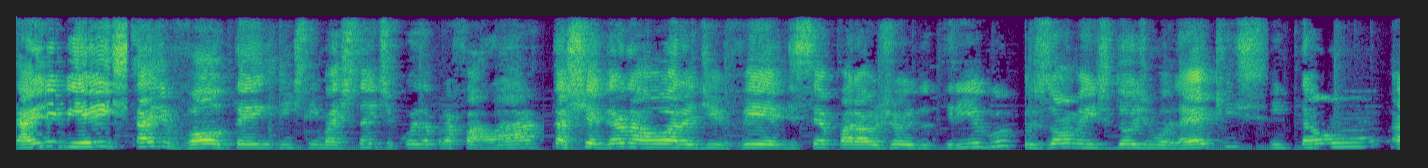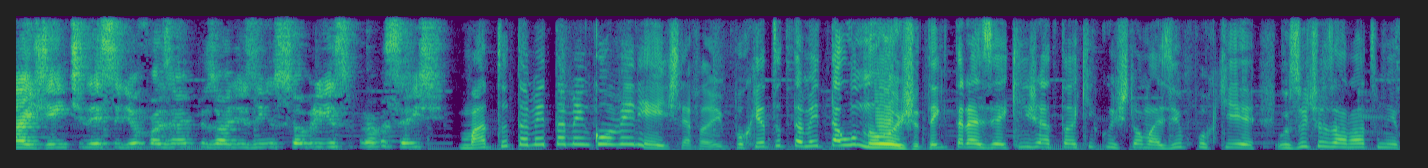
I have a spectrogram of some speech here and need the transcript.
A NBA está de volta, hein? A gente tem bastante coisa para falar. Tá chegando a hora de ver, de separar o joio do trigo. Os homens dos moleques. Então a gente decidiu fazer um episódiozinho sobre isso para vocês. Mas tu também tá meio inconveniente, né, Flávio? Porque tu também tá um nojo. Tem que trazer aqui, já tô aqui com o estomazinho, porque os últimos anotos me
